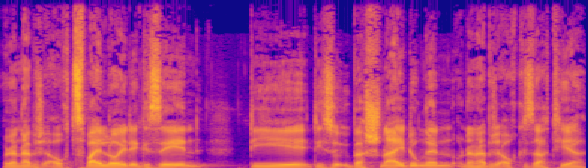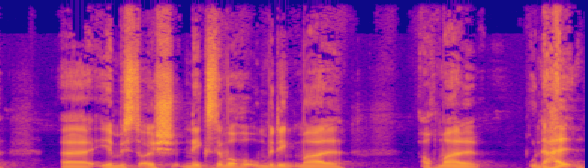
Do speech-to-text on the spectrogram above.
und dann habe ich auch zwei Leute gesehen, die, die so Überschneidungen und dann habe ich auch gesagt, hier, äh, ihr müsst euch nächste Woche unbedingt mal auch mal unterhalten.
